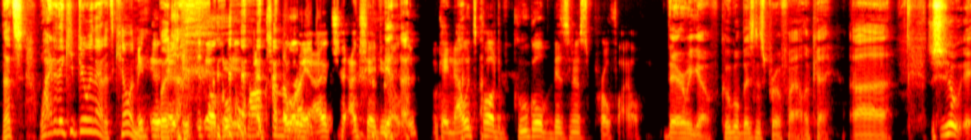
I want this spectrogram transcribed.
That's why do they keep doing that? It's killing me. It, but it, it, Google Box on the right. Actually, actually, I do yeah. know. Okay, now it's called Google Business Profile. There we go. Google Business Profile. Okay. Uh, so eh,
